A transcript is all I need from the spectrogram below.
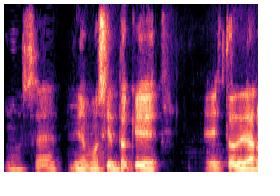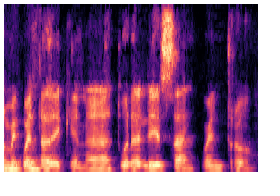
No sé, digamos, siento que esto de darme cuenta de que en la naturaleza encuentro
